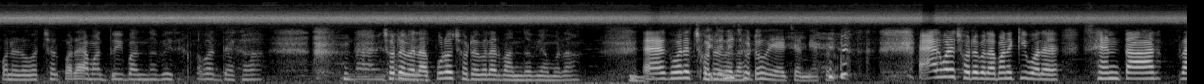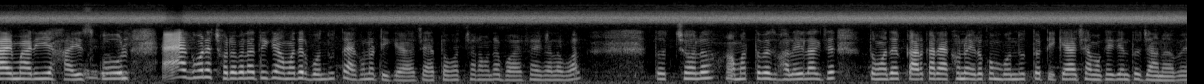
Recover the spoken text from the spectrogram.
পনেরো বছর পরে আমার দুই বান্ধবীর আবার দেখা। ছোটবেলা পুরো ছোটবেলার বান্ধবী আমরা। একবারে ছোটবেলা ছোট হয়ে আছে আমি এখন। একবারে ছোটবেলা মানে কি বলে সেন্টার প্রাইমারি হাই স্কুল একবারে ছোটবেলা থেকে আমাদের বন্ধুত্ব এখনও টিকে আছে। এত বছর আমাদের বয়স হয়ে গেল বল। তো চলো আমার তো বেশ ভালোই লাগছে। তোমাদের কার কার এখনও এরকম বন্ধুত্ব টিকে আছে আমাকে কিন্তু জানাবে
